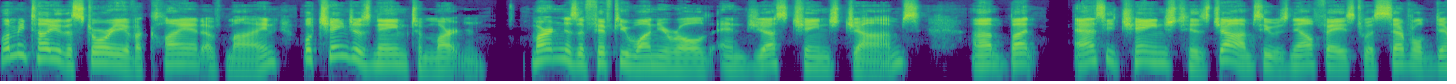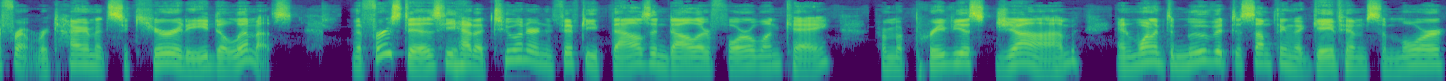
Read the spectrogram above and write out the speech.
Let me tell you the story of a client of mine. We'll change his name to Martin. Martin is a 51 year old and just changed jobs. Uh, but as he changed his jobs, he was now faced with several different retirement security dilemmas. The first is he had a $250,000 401k from a previous job and wanted to move it to something that gave him some more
